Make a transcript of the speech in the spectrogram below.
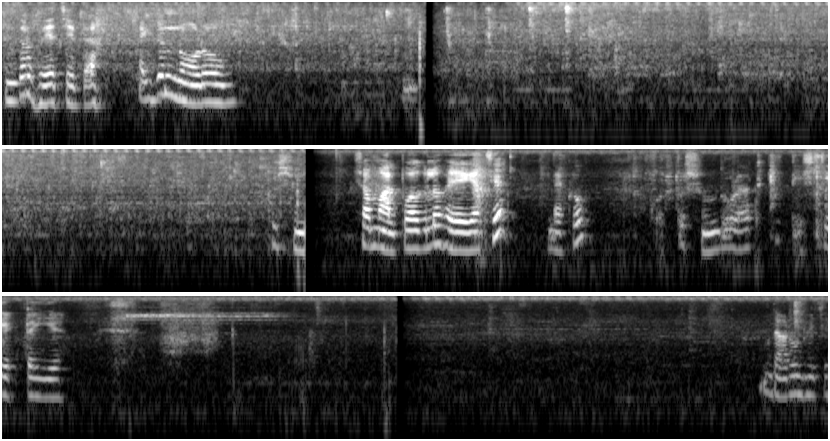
সুন্দর হয়েছে এটা। একদম নরম। সব মালপোয়াগুলো হয়ে গেছে। দেখো, কত সুন্দর আর কি টেস্টি একটা ইয়ে। দারুণ হয়েছে।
